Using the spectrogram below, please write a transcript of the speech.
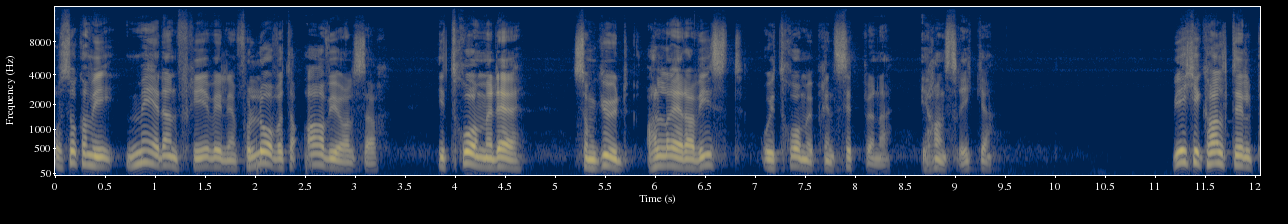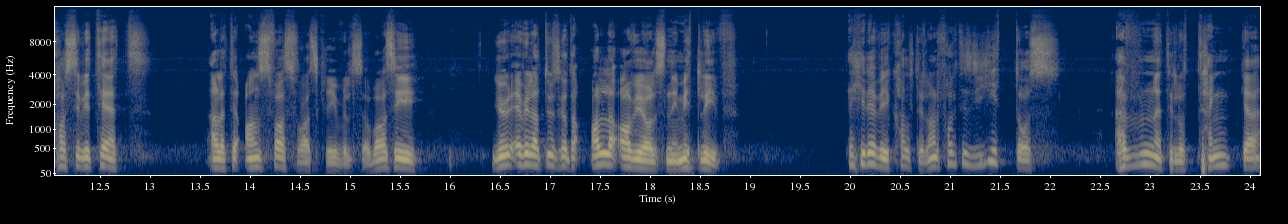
Og så kan vi med den frie viljen få lov å ta avgjørelser i tråd med det som Gud allerede har vist, og i tråd med prinsippene i Hans rike. Vi er ikke kalt til passivitet eller til ansvarsfraskrivelse. Bare si Gud, jeg vil at du skal ta alle avgjørelsene i mitt liv. Det er ikke det vi er kalt til. Han har faktisk gitt oss evne til å tenke,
